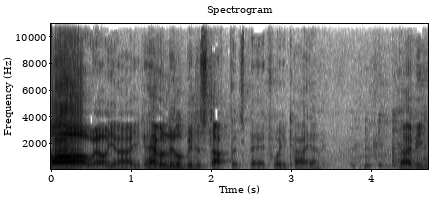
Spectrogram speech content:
Oh, well, you know, you can have a little bit of stuff that's bad for you, can't you? Maybe.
